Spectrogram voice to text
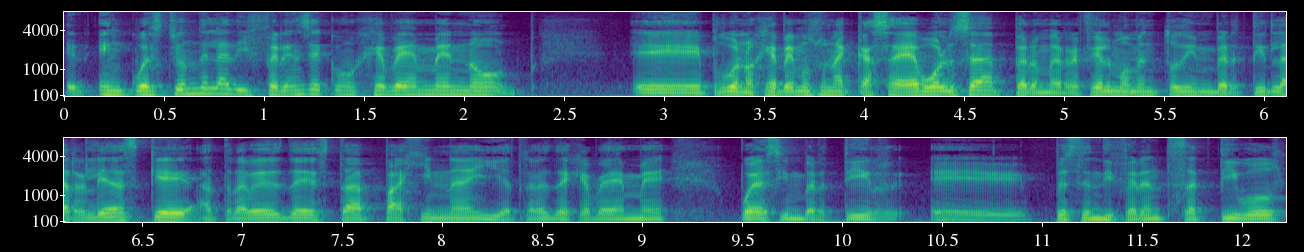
en cuestión de la diferencia con GBM no Eh, pues bueno, GBM es una casa de bolsa, pero me refiero al momento de invertir. La realidad es que a través de esta página y a través de GBM puedes invertir eh, pues en diferentes activos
